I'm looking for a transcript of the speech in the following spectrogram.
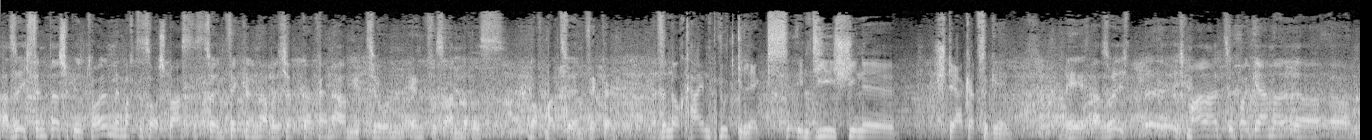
also ich finde das Spiel toll. Mir macht es auch Spaß, das zu entwickeln, aber ich habe gar keine Ambitionen, irgendwas anderes nochmal zu entwickeln. Also noch kein Blut geleckt in die Schiene stärker zu gehen? Nee, also ich, äh, ich male halt super gerne. Äh, ähm,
